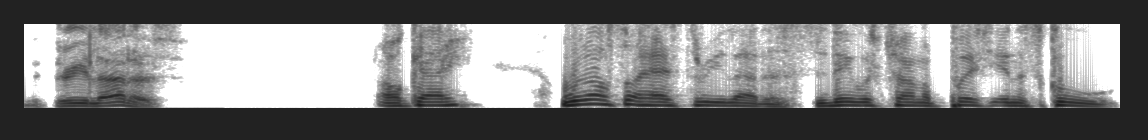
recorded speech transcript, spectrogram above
The three letters. Okay. What also has three letters that they was trying to push in the school?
